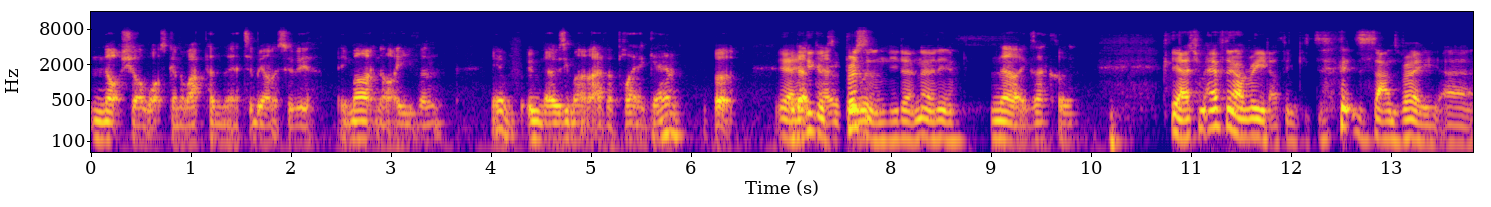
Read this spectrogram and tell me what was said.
not sure what's going to happen there. To be honest with you, he might not even. You know, who knows? He might not ever play again. But yeah, if you go to prison, you don't know, do you? No, exactly. Yeah, from everything I read, I think it, it sounds very uh,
